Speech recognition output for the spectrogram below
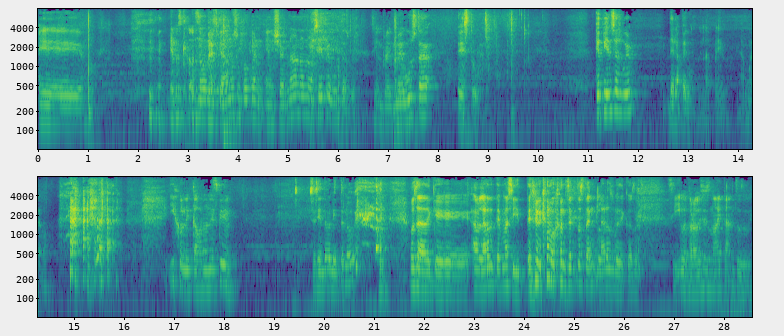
Eh, Ya nos quedamos no, nos quedamos un poco en, en shock. No, no, no, sí hay preguntas, güey. Siempre hay Me preguntas. gusta esto, güey. ¿Qué piensas, güey, del apego? El apego, a huevo. Híjole, cabrón, es que. Se siente bonito, ¿no, güey? O sea, de que hablar de temas y tener como conceptos tan claros, güey, de cosas. Sí, güey, pero a veces no hay tantos, güey.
